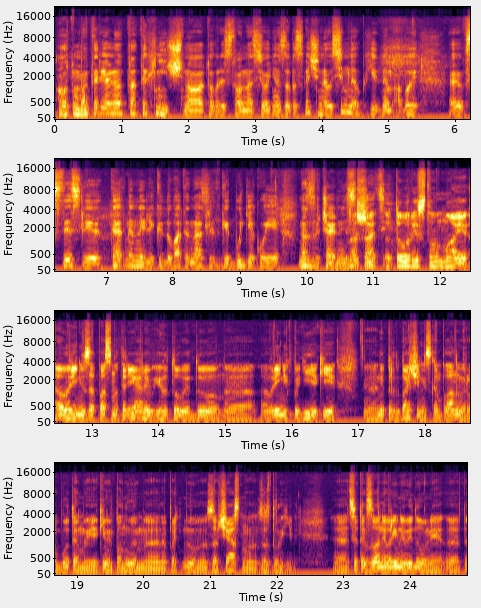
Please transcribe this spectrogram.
А от матеріально та технічно товариство на сьогодні забезпечене усім необхідним, аби в стислі терміни ліквідувати наслідки будь-якої надзвичайної Наше ситуації. товариство має аварійний запас матеріалів і готове до е, аварійних подій, які е, не передбачені з плановими роботами, які ми плануємо е, ну, завчасно, заздалегідь. Е, Це так звані аварійно відновлені е, т-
